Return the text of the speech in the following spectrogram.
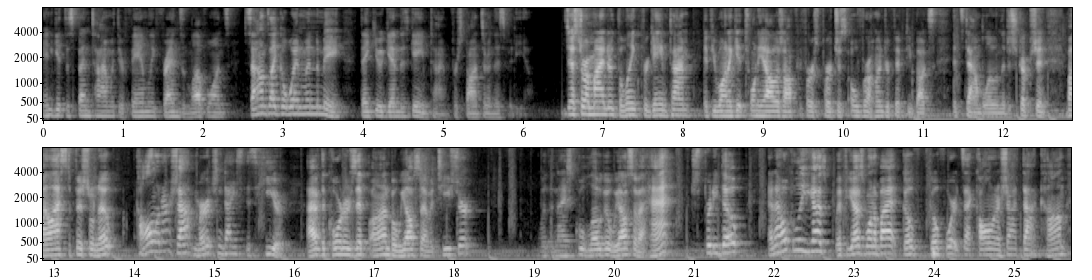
and you get to spend time with your family, friends, and loved ones. Sounds like a win-win to me. Thank you again to Game Time for sponsoring this video. Just a reminder, the link for game time, if you want to get $20 off your first purchase over 150 bucks, it's down below in the description. My last official note, call calling our shot merchandise is here. I have the quarter zip on, but we also have a t-shirt with a nice cool logo. We also have a hat, which is pretty dope. And hopefully, you guys, if you guys want to buy it, go go for it. It's at callingourshot.com.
